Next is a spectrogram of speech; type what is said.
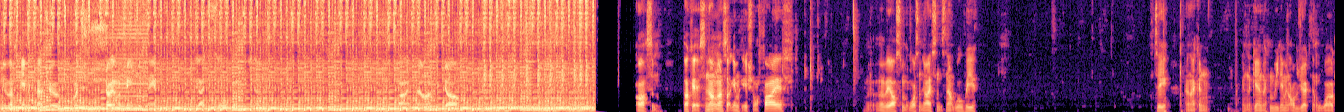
we left game Petro. I'm gonna just show him a change this name. Alright, now to go. Awesome. Okay, so now I'm gonna start gaming HTML5. Maybe awesome it wasn't licensed, now it will be. See? And I can, and again, I can rename an object and it will work.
